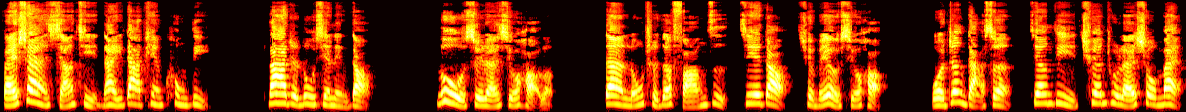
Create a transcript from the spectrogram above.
白善想起那一大片空地，拉着陆县令道：“路虽然修好了，但龙池的房子、街道却没有修好。我正打算将地圈出来售卖，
